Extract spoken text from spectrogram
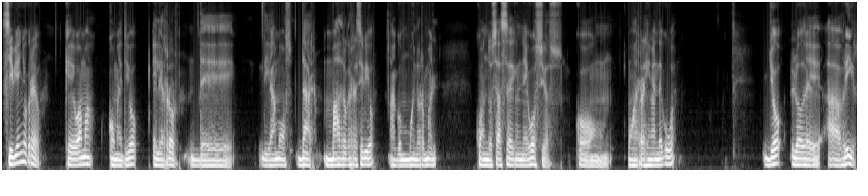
Si bien yo creo que Obama cometió el error de, digamos, dar más de lo que recibió, algo muy normal, cuando se hacen negocios con, el régimen de Cuba, yo lo de abrir,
